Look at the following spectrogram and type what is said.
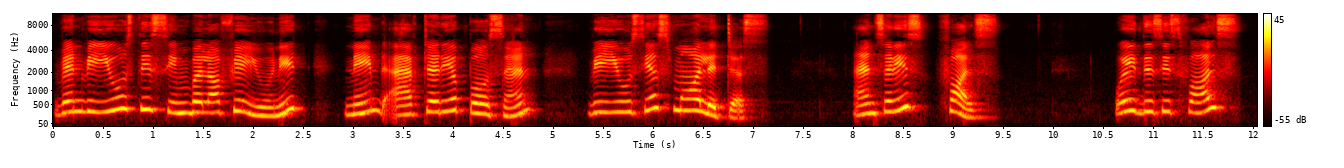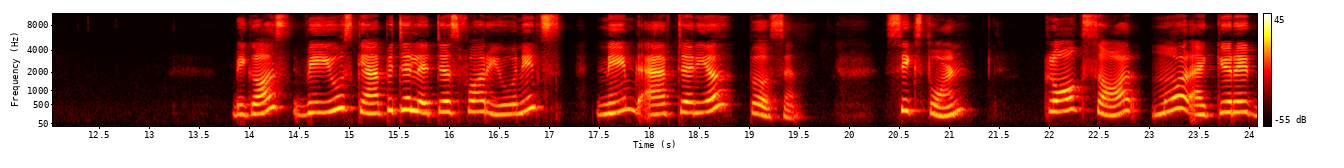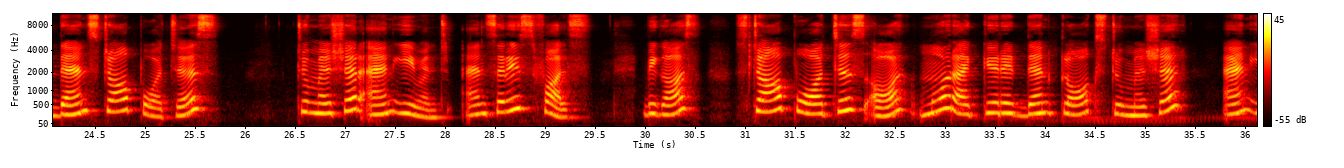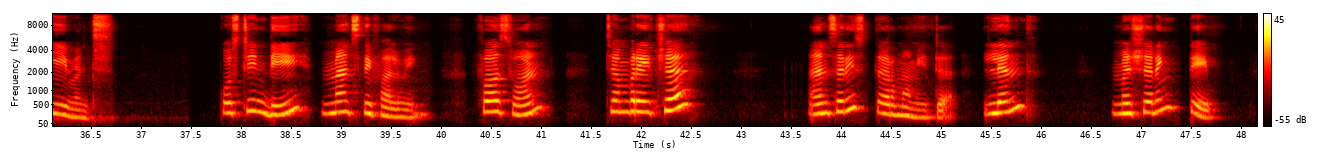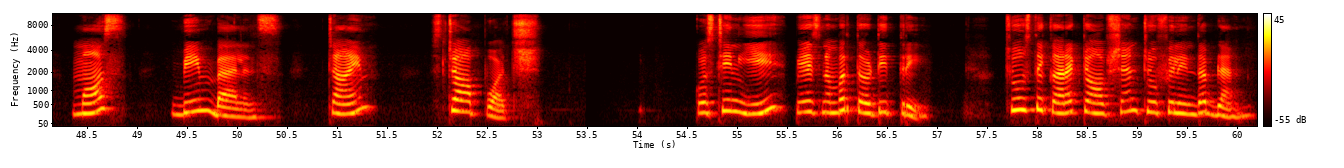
when we use the symbol of a unit named after a person, we use a small letters. Answer is false. Why this is false? Because we use capital letters for units named after a person. Sixth one, clocks are more accurate than stopwatches to measure an event. Answer is false. Because stopwatches are more accurate than clocks to measure an event. Question D. Match the following. First one, temperature. Answer is thermometer. Length, measuring tape. Mass, beam balance. Time, stopwatch. Question E, page number 33. Choose the correct option to fill in the blank.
